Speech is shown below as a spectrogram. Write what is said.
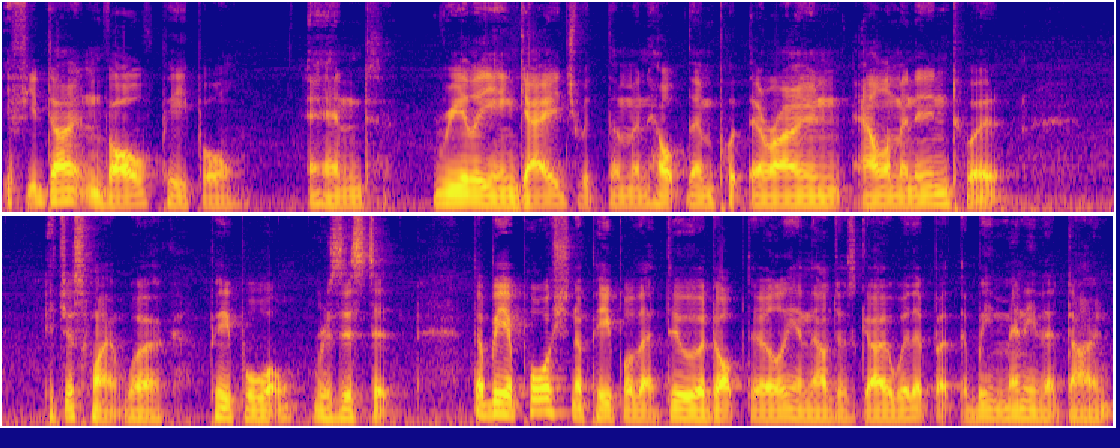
if you don't involve people and really engage with them and help them put their own element into it, it just won't work. People will resist it. There'll be a portion of people that do adopt early and they'll just go with it, but there'll be many that don't.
